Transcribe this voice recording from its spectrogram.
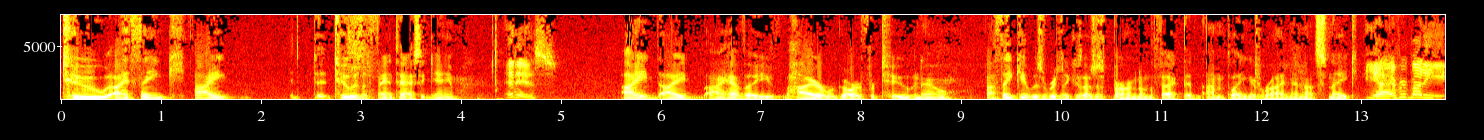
Two, I think I two is a fantastic game. It is. I I I have a higher regard for two now. I think it was originally because I was just burned on the fact that I'm playing as Raiden and not Snake. Yeah, everybody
